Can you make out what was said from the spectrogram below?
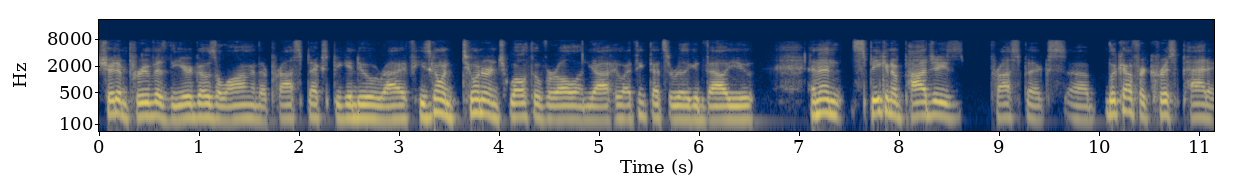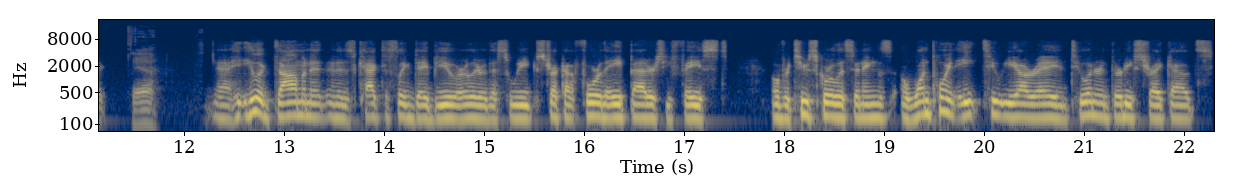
should improve as the year goes along and their prospects begin to arrive. He's going 212th overall on Yahoo. I think that's a really good value. And then speaking of Padres prospects, uh, look out for Chris Paddack. Yeah. Yeah, he, he looked dominant in his Cactus League debut earlier this week. Struck out four of the eight batters he faced over two scoreless innings, a 1.82 ERA, and 230 strikeouts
